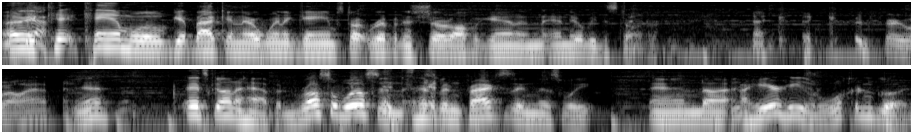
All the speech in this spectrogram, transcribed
I mean, Yeah. Cam will get back in there, win a game, start ripping his shirt off again, and, and he'll be the starter. That could, could very well happen. Yeah, it's going to happen. Russell Wilson has been practicing this week, and uh, I hear he's looking good.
